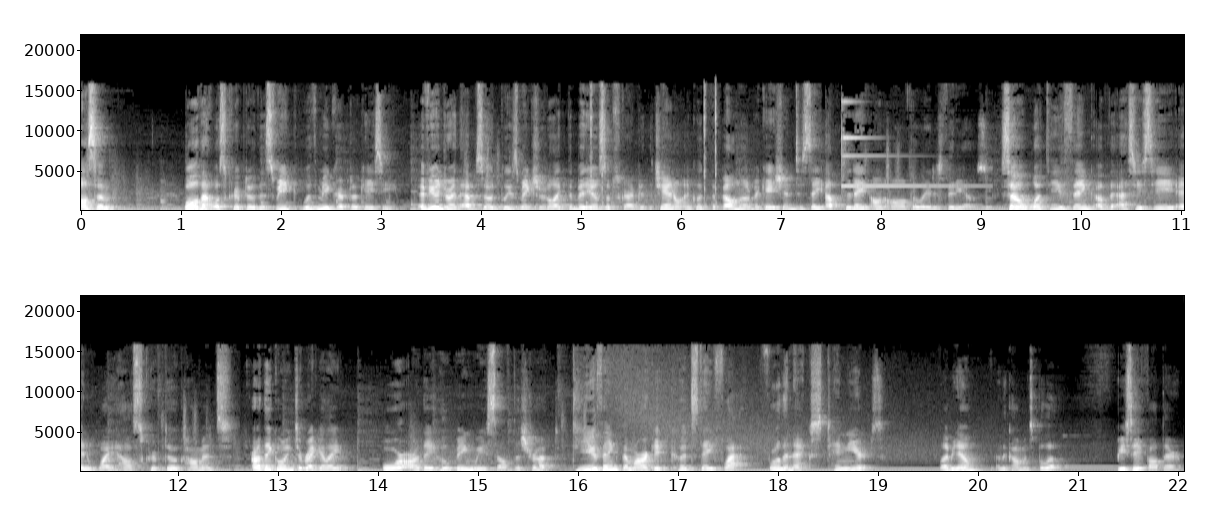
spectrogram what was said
Awesome. Well, that was Crypto This Week with me, Crypto Casey. If you enjoyed the episode, please make sure to like the video, subscribe to the channel, and click the bell notification to stay up to date on all of the latest videos. So, what do you think of the SEC and White House crypto comments? Are they going to regulate, or are they hoping we self destruct? Do you think the market could stay flat for the next 10 years? Let me know in the comments below. Be safe out there.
